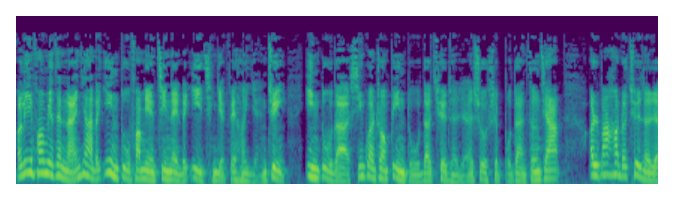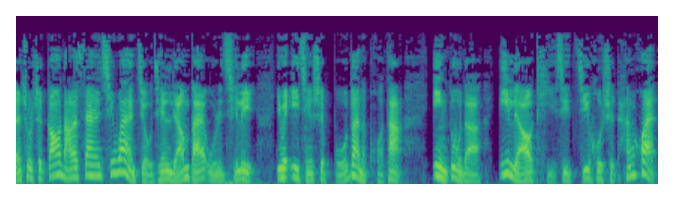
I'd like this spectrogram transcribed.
而另一方面，在南亚的印度方面，境内的疫情也非常严峻。印度的新冠状病毒的确诊人数是不断增加，二十八号的确诊人数是高达了三十七万九千两百五十七例，因为疫情是不断的扩大。印度的医疗体系几乎是瘫痪，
